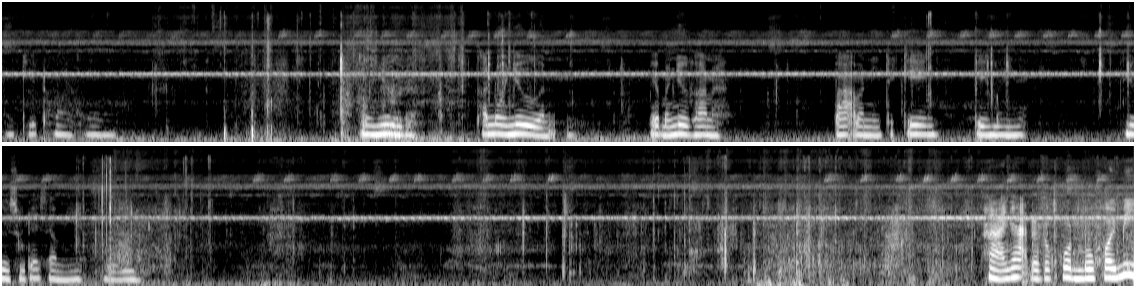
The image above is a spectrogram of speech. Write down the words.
หอยเกตหอยโหงหน่วยยืดเลยถ้าหน่วยยืดแบบมันยืดข้างนะปะมันนี่จะเก่งเก่งมันนี่ยืดสุดได้ซ้ำนี้โอ้ย หายากแต่ทุกคนโบคอยมี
